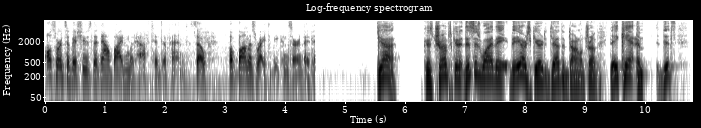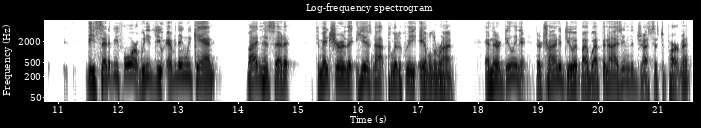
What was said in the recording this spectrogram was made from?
all sorts of issues that now Biden would have to defend. So Obama's right to be concerned, I think. Yeah, because Trump's gonna. This is why they they are scared to death of Donald Trump. They can't. Um, this. He said it before. We need to do everything we can Biden has said it to make sure that he is not politically able to run. And they're doing it. They're trying to do it by weaponizing the Justice Department,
